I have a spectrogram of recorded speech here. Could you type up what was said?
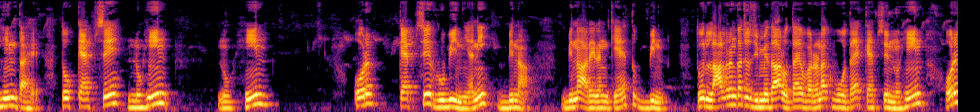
हीनता है। तो कैप्से नुहीन नुहीन और कैप्से रूबीन, यानी बिना बिना हरे रंग के है तो बिन। तो लाल रंग का जो जिम्मेदार होता है, वर्णक वो होता है कैप्से नुहीन और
